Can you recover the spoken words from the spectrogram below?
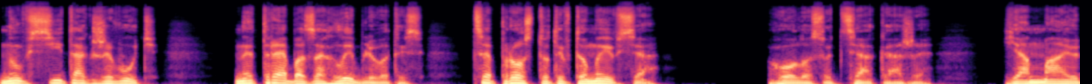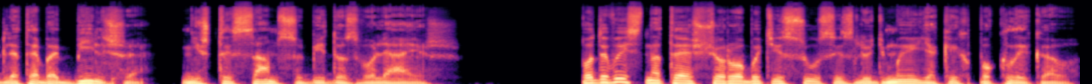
Ну, всі так живуть. Не треба заглиблюватись, це просто ти втомився. Голос Отця каже Я маю для тебе більше, ніж ти сам собі дозволяєш. Подивись на те, що робить Ісус із людьми, яких покликав.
